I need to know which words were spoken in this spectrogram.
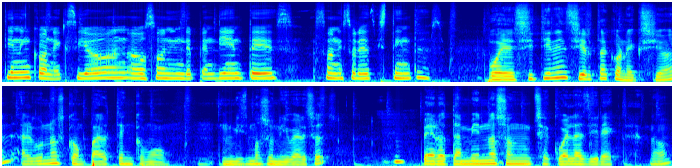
tienen conexión o son independientes? ¿Son historias distintas? Pues sí tienen cierta conexión. Algunos comparten como mismos universos, pero también no son secuelas directas, ¿no?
